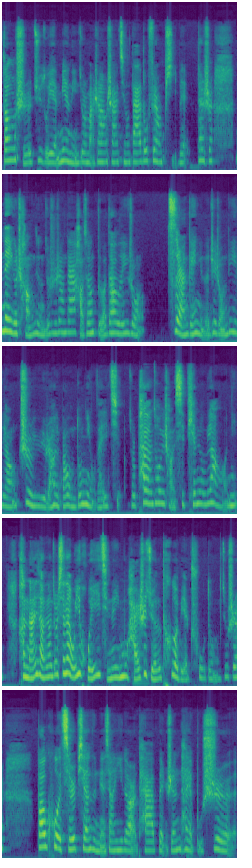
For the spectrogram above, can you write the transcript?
当时剧组也面临就是马上要杀青，大家都非常疲惫，但是那个场景就是让大家好像得到了一种。自然给你的这种力量治愈，然后也把我们都拧在一起了。就是拍完最后一场戏，天就亮了，你很难想象。就是现在我一回忆起那一幕，还是觉得特别触动。就是包括其实片子里面，像伊德尔他本身他也不是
